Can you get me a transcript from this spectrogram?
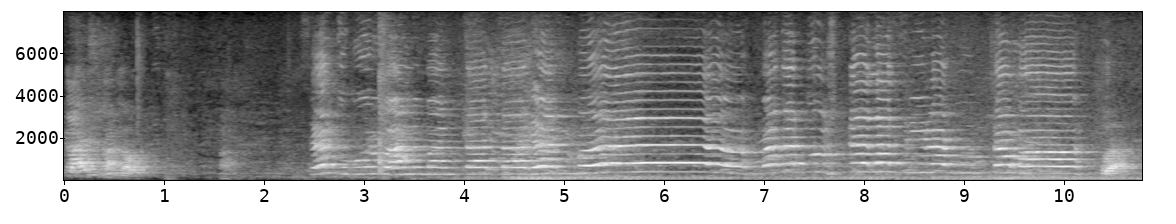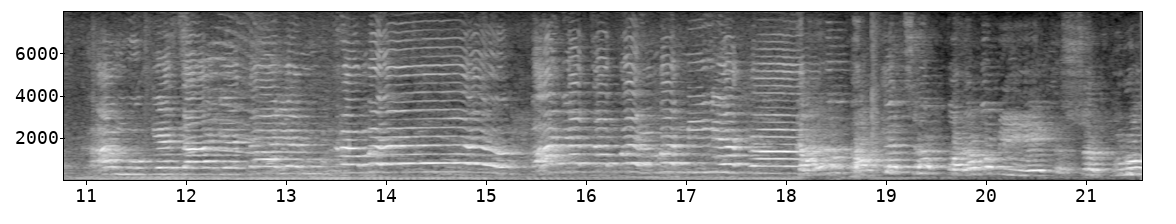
काय सांगावं? सद्गुरु हनुमंताचा धर्म मग दुष्टाला श्री रघुत्तम. खामुके सागे कार्य मुक्रम भाग्याचा परम मी एका. कारण भाग्याचा परम मी एक सद्गुरु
